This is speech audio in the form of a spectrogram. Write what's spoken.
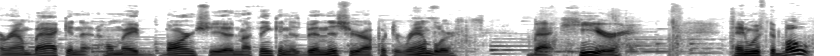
around back in that homemade barn shed. My thinking has been this year I put the Rambler back here. And with the boat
